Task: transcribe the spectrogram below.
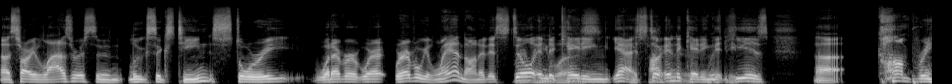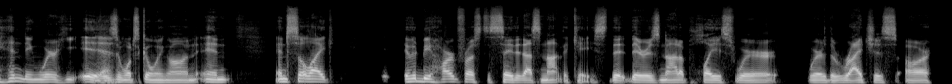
uh, sorry, Lazarus in Luke 16 story, whatever, where, wherever we land on it, it's still Wherever he was, indicating, yeah, it's still indicating that he is uh, comprehending where he is and what's going on. And and so like it would be hard for us to say that that's not the case. That there is not a place where where the righteous are.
